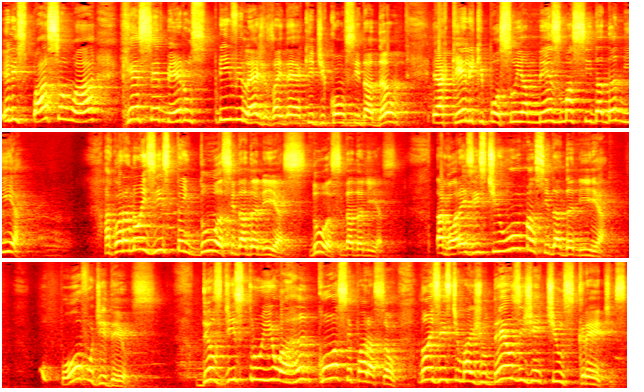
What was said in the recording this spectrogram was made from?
Eles passam a receber os privilégios. A ideia aqui de concidadão é aquele que possui a mesma cidadania. Agora não existem duas cidadanias, duas cidadanias. Agora existe uma cidadania. O povo de Deus. Deus destruiu, arrancou a separação. Não existe mais judeus e gentios crentes.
